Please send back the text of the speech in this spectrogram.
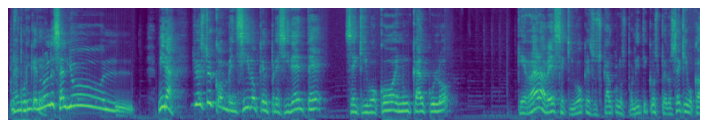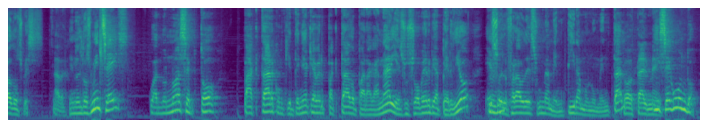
Pues porque no le salió el... Mira, yo estoy convencido que el presidente se equivocó en un cálculo que rara vez se equivoca en sus cálculos políticos, pero se ha equivocado dos veces. En el 2006, cuando no aceptó pactar con quien tenía que haber pactado para ganar y en su soberbia perdió, eso el fraude es una mentira monumental. Totalmente. Y segundo,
